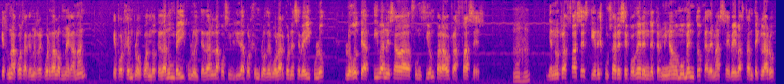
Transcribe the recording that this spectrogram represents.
que es una cosa que me recuerda a los Mega Man que, por ejemplo, cuando te dan un vehículo y te dan la posibilidad, por ejemplo, de volar con ese vehículo, luego te activan esa función para otras fases. Y en otras fases tienes que usar ese poder en determinado momento, que además se ve bastante claro,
